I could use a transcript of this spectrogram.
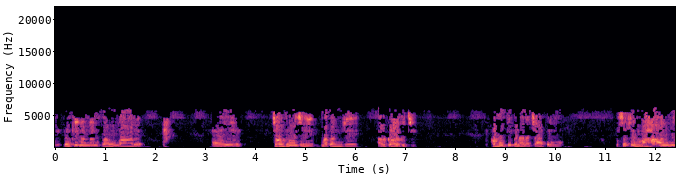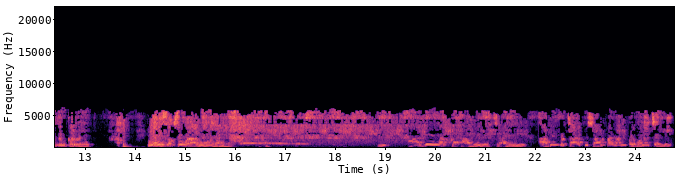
देवकी नंदन प्रभु और चौधरी जी, मदन जी और गर्ग जी। कमेटी बनाना चाहते हैं। सबसे महा अनुमोदन कर रहे यही सबसे बड़ा अनुमोदन है। कि आगे यह कथा होनी चाहिए। आगे प्रचार विशाल पैमाने पर होना चाहिए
